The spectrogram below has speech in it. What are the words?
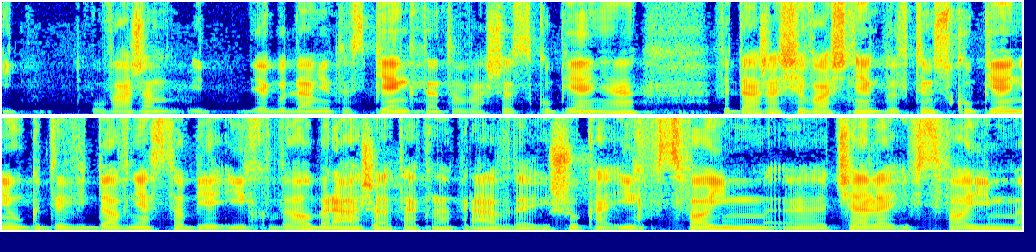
i uważam, jakby dla mnie to jest piękne to wasze skupienie, wydarza się właśnie jakby w tym skupieniu, gdy widownia sobie ich wyobraża tak naprawdę i szuka ich w swoim ciele i w swoim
